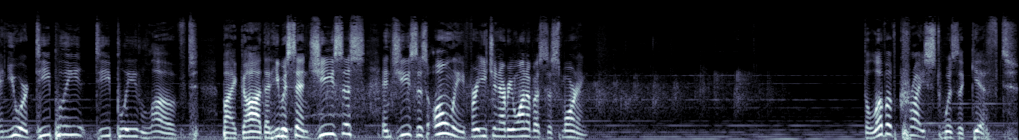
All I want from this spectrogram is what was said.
And you are deeply, deeply loved by God. That He would send Jesus and Jesus only for each and every one of us this morning. The love of Christ was a gift.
